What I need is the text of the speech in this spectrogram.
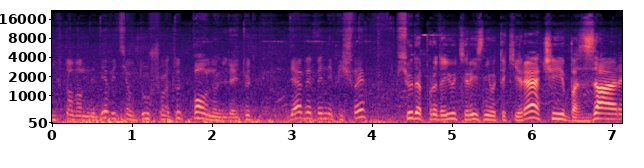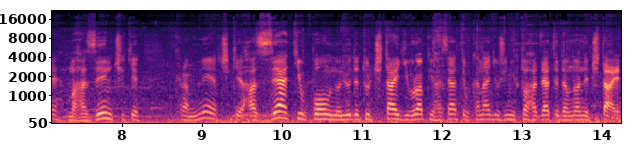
ніхто вам не дивиться в душу, а тут повно людей. Тут, де ви би не пішли, всюди продають різні такі речі, базари, магазинчики крамнички, газетів повно. Люди тут читають в Європі газети, в Канаді вже ніхто газети давно не читає.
